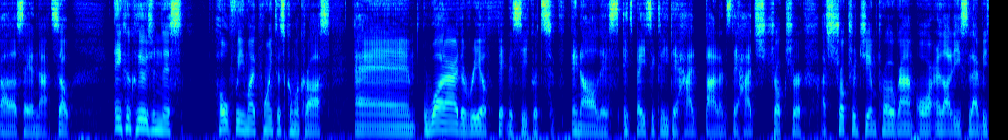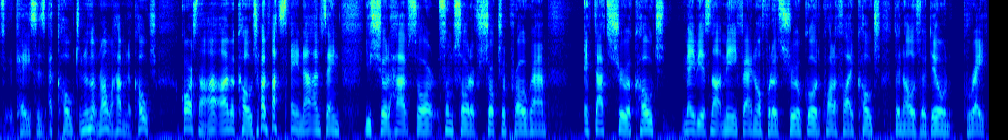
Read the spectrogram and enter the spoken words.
all I'll say in that. So in conclusion, this hopefully my point has come across. Um, what are the real fitness secrets in all this? It's basically they had balance, they had structure, a structured gym program, or in a lot of these celebrity cases, a coach. And there's nothing wrong with having a coach. Of course not. I, am a coach. I'm not saying that. I'm saying you should have sort some sort of structured program. If that's true, a coach maybe it's not me, fair enough, but it's true, a good qualified coach that knows what they're doing, great.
